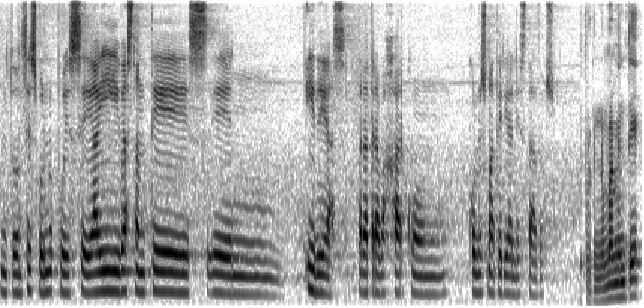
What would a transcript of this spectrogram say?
Entonces, bueno, pues hay bastantes em, ideas para trabajar con, los materiales dados porque normalmente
